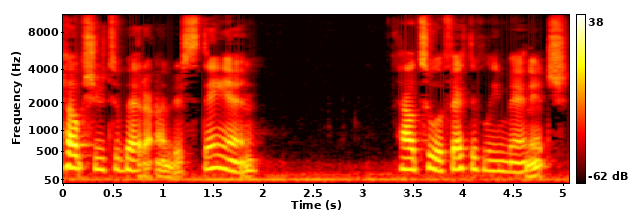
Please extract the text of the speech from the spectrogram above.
helps you to better understand how to effectively manage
